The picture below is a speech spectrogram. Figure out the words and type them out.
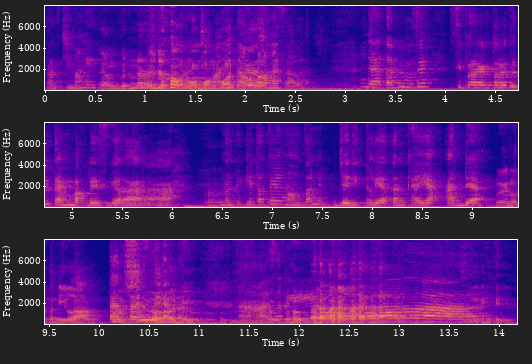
orang Cimahi tadi. Yang bener dong Orang ngomong Cimahi tahu kalau nggak salah enggak tapi maksudnya si proyektor itu ditembak dari segala arah Hmm. nanti kita tuh yang nonton jadi kelihatan kayak ada Lo yang nonton hilang. Tetes, aduh. ah serius Serius,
